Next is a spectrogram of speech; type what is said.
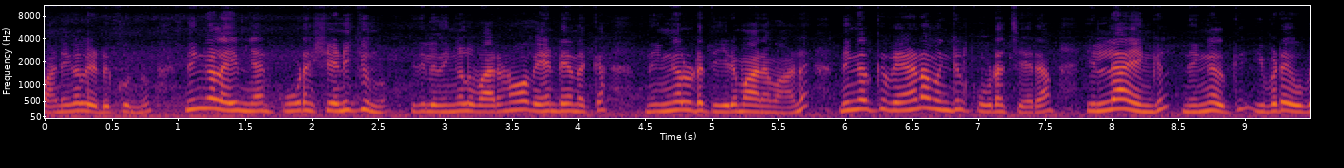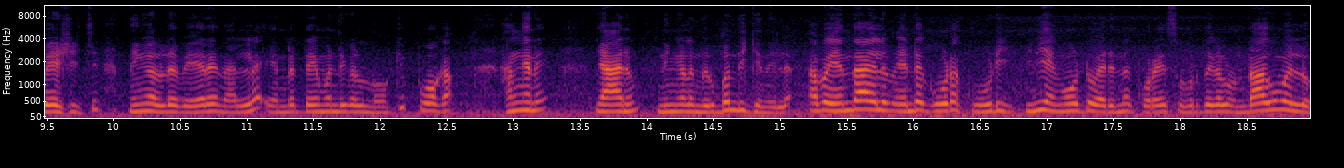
പണികൾ എടുക്കുന്നു. നിങ്ങളെയും ഞാൻ കൂടെ ക്ഷണിക്കുന്നു. ഇതിൽ നിങ്ങൾ വരണോ വേണ്ടേന്നൊക്കെ നിങ്ങളുടെ തീരുമാനമാണ്. നിങ്ങൾക്ക് വേണമെങ്കിൽ കൂടെ ചേരാം. ഇല്ല എങ്കിൽ നിങ്ങൾക്ക് ഇവിടെ ഉപേക്ഷിച്ച് നിങ്ങളുടെ വേറെ നല്ല എന്റർടൈൻമെന്റുകൾ നോക്കി പോകാം. അങ്ങനെ ഞാനും നിങ്ങളെ നിർബന്ധിക്കുന്നില്ല. അപ്പോൾ എന്തായാലും എന്റെ കൂടെ കൂടി ഇനി അങ്ങോട്ട് വരുന്ന കുറേ സുഹൃത്തുക്കൾ ഉണ്ടാകുമല്ലോ.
